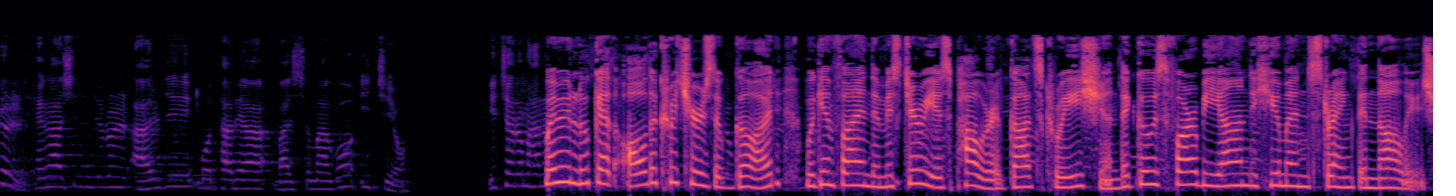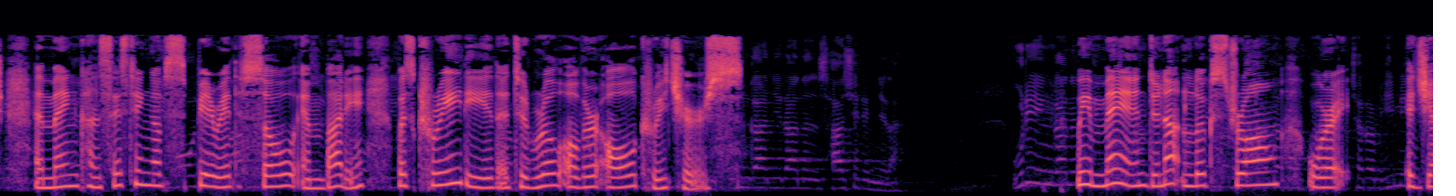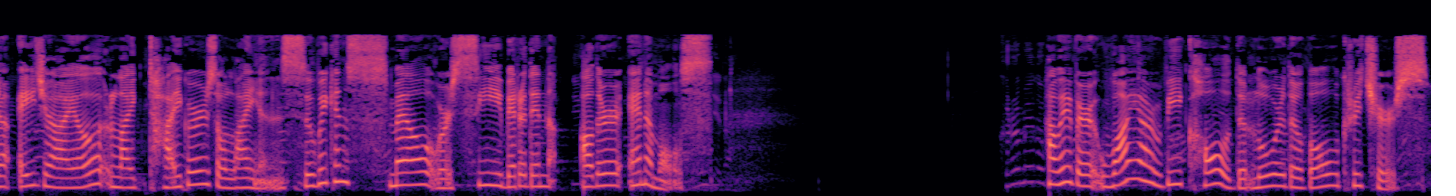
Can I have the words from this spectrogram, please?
When we look at all the creatures of God, we can find the mysterious power of God's creation that goes far beyond human strength and knowledge. And man, consisting of spirit, soul, and body, was created to rule over all creatures. We men do not look strong or agile like tigers or lions, so we can smell or see better than other animals. However, why are we called the Lord of all creatures?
